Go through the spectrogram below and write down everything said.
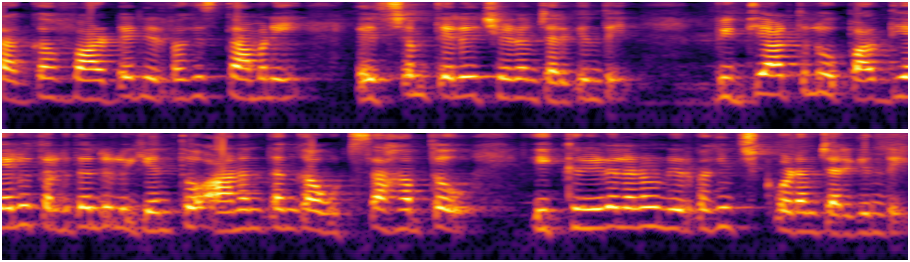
టగ్ ఆఫ్ వార్ డే నిర్వహిస్తామని హెచ్ఎం తెలియజేయడం జరిగింది. విద్యార్థులు ఉపాధ్యాయులు తల్లిదండ్రులు ఎంతో ఆనందంగా ఉత్సాహంతో ఈ క్రీడలను నిర్వహించుకోవడం జరిగింది.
